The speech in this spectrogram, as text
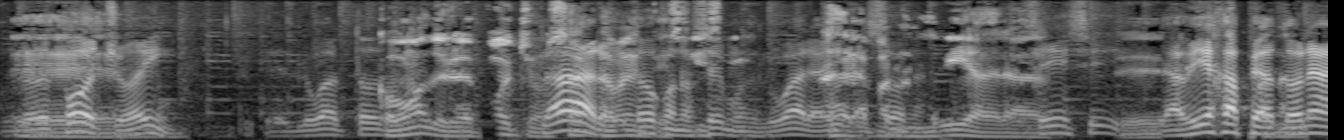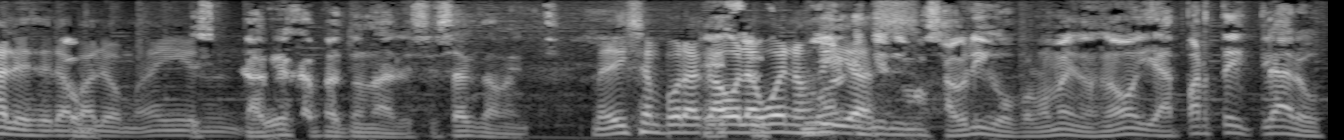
Lo de eh, Pocho ahí. El lugar todo. ¿Cómo? De lo de Pocho, Claro, todos conocemos sí. el lugar ahí. De en la la zona. panadería, de la. Sí, sí. de- Las viejas peatonales de la Paloma. Ahí Es- en- Las viejas peatonales, exactamente. Me dicen por acá, Es hola, buenos días. Tiene más abrigo, por lo menos, ¿no? Y aparte, claro,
